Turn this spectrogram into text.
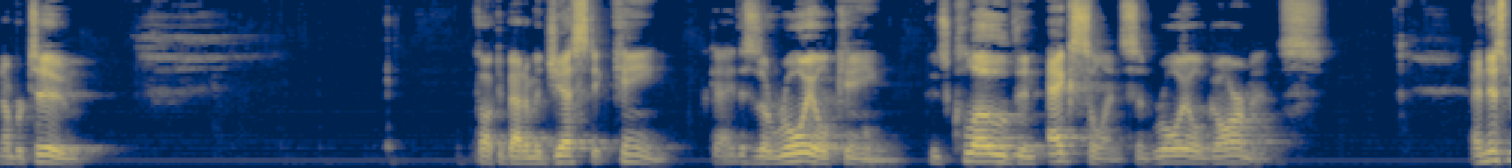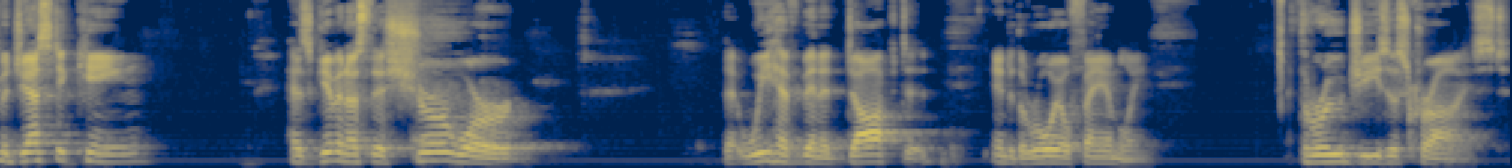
Number two, talked about a majestic king. Okay, this is a royal king who's clothed in excellence and royal garments. And this majestic king has given us this sure word that we have been adopted into the royal family through Jesus Christ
